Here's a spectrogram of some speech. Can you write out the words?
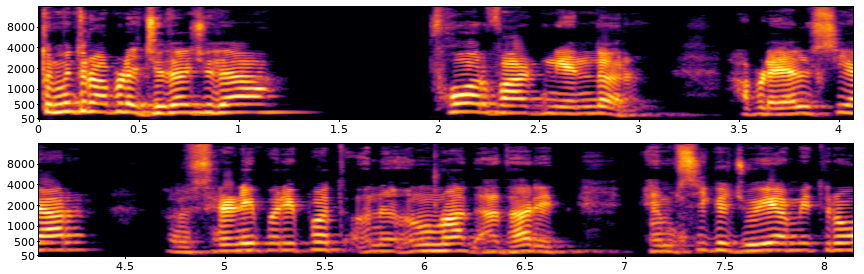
તો મિત્રો આપણે જુદા જુદા ફોર પાર્ટની અંદર આપણે એલસીઆર શ્રેણી પરિપથ અને અનુનાદ આધારિત એમસીક્યુ જોયા મિત્રો.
